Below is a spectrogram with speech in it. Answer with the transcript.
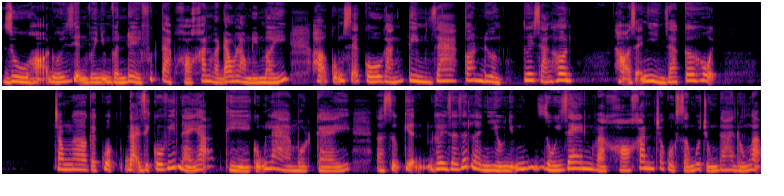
dù họ đối diện với những vấn đề phức tạp, khó khăn và đau lòng đến mấy, họ cũng sẽ cố gắng tìm ra con đường tươi sáng hơn. Họ sẽ nhìn ra cơ hội. Trong ờ, cái cuộc đại dịch covid này ạ thì cũng là một cái ờ, sự kiện gây ra rất là nhiều những rối ren và khó khăn cho cuộc sống của chúng ta, đúng không ạ?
